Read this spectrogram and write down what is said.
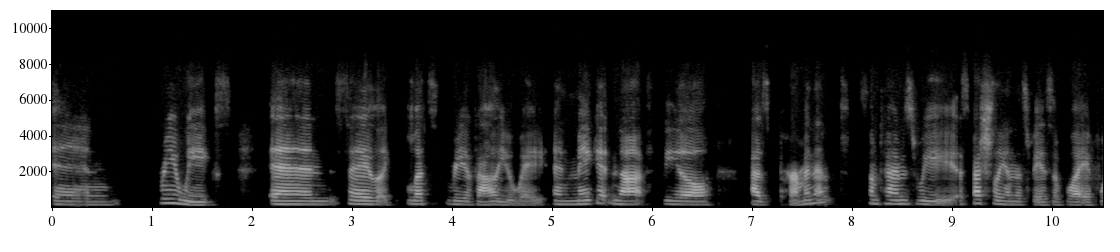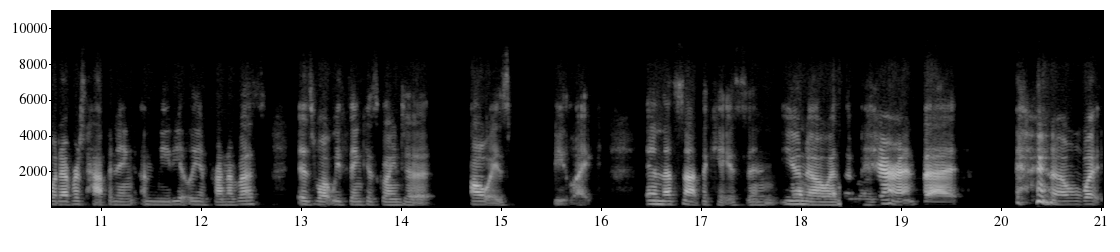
in three weeks and say like let's reevaluate and make it not feel as permanent? Sometimes we especially in this phase of life whatever's happening immediately in front of us is what we think is going to always be like and that's not the case and you know as a parent that you know what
